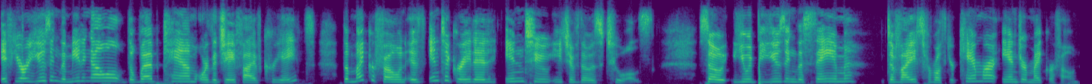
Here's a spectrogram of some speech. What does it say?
if you're using the Meeting Owl, the webcam, or the J5 Create, the microphone is integrated into each of those tools. So you would be using the same device for both your camera and your microphone.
